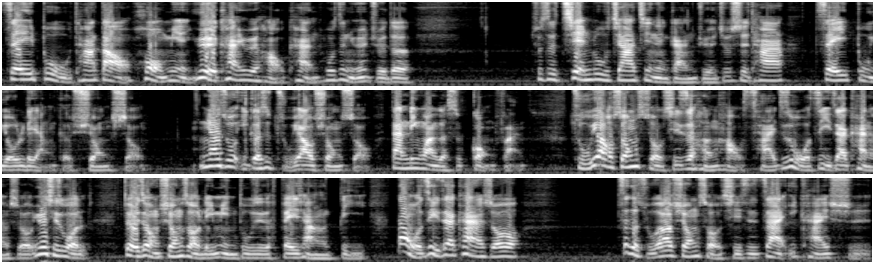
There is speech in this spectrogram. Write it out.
这一部他到后面越看越好看，或是你会觉得就是渐入佳境的感觉。就是他这一部有两个凶手，应该说一个是主要凶手，但另外一个是共犯。主要凶手其实很好猜，就是我自己在看的时候，因为其实我对这种凶手灵敏度是非常的低。但我自己在看的时候，这个主要凶手其实在一开始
